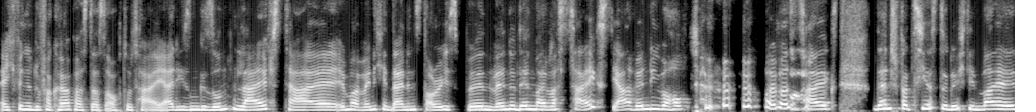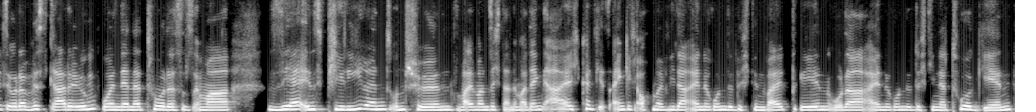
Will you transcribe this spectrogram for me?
Ich finde, du verkörperst das auch total, ja, diesen gesunden Lifestyle, immer wenn ich in deinen Stories bin, wenn du denn mal was zeigst, ja, wenn du überhaupt mal was zeigst, dann spazierst du durch den Wald oder bist gerade irgendwo in der Natur. Das ist immer sehr inspirierend und schön, weil man sich dann immer denkt, ah, ich könnte jetzt eigentlich auch mal wieder eine Runde durch den Wald drehen oder eine Runde durch die Natur gehen.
